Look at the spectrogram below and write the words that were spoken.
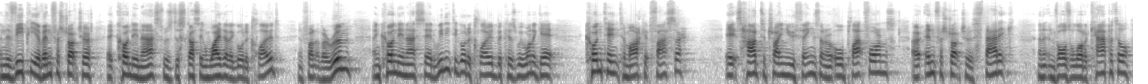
and the VP of infrastructure at Condé Nast was discussing why did I go to cloud in front of a room, and Condé Nast said we need to go to cloud because we want to get content to market faster it's hard to try new things on our old platforms. Our infrastructure is static and it involves a lot of capital.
